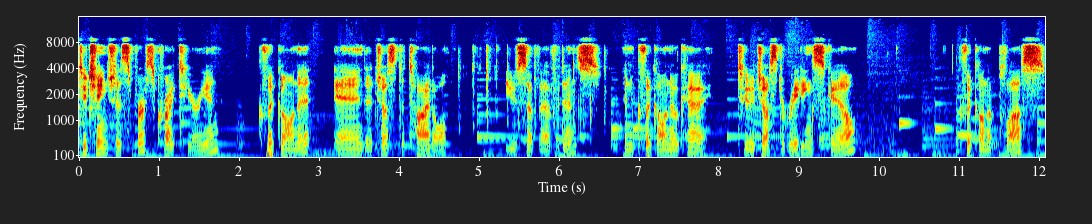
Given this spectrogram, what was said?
To change this first criterion, click on it and adjust the title, use of evidence, and click on OK. To adjust the rating scale, click on a plus,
